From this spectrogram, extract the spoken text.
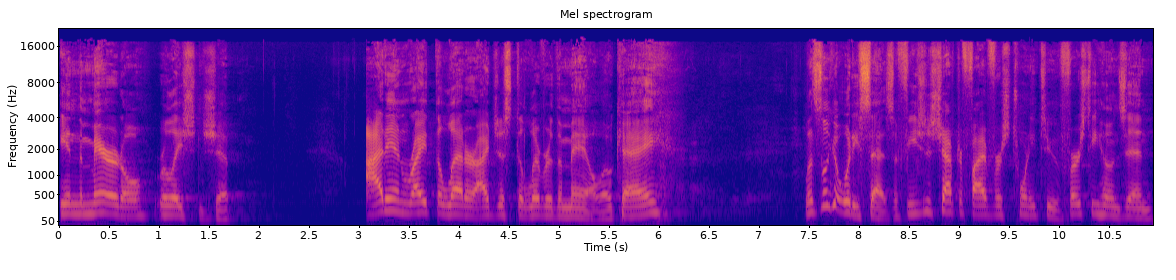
in the marital relationship. I didn't write the letter, I just deliver the mail, okay? Let's look at what he says. Ephesians chapter 5, verse 22. First, he hones in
